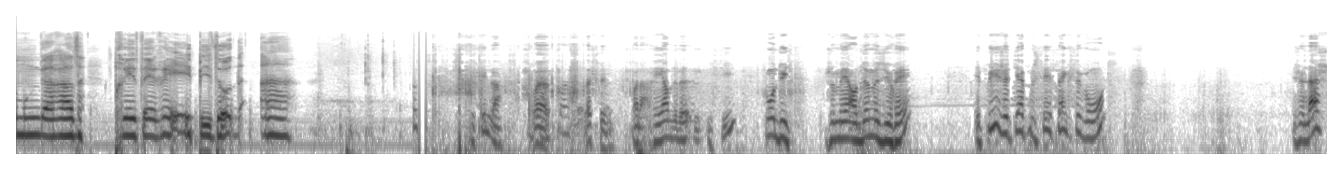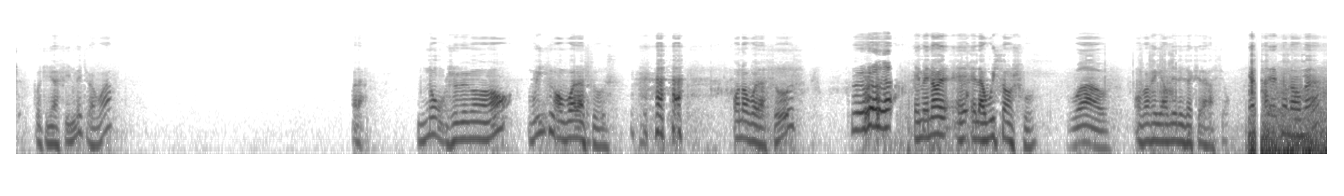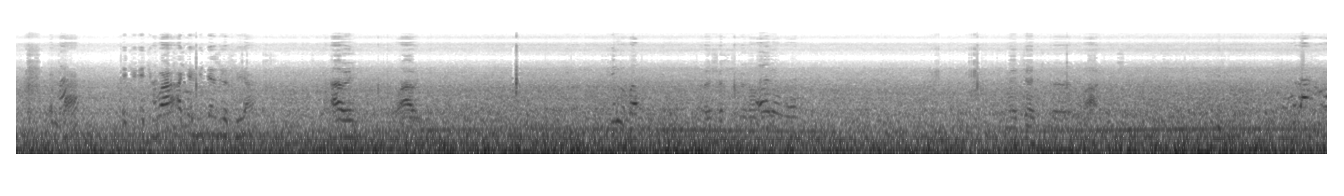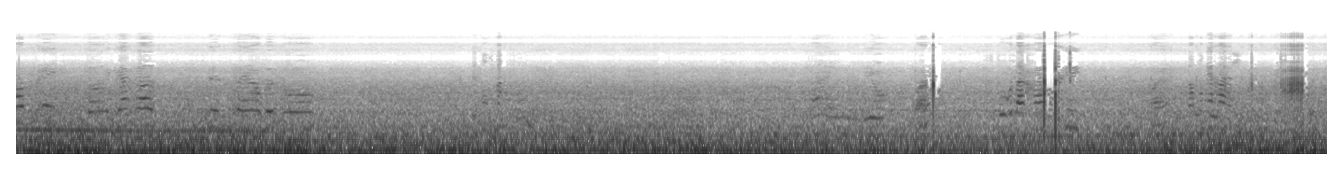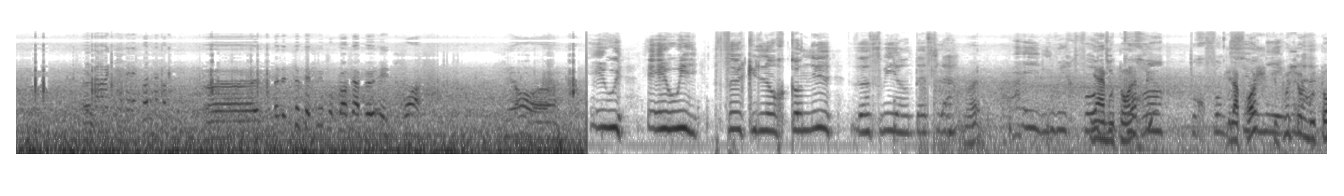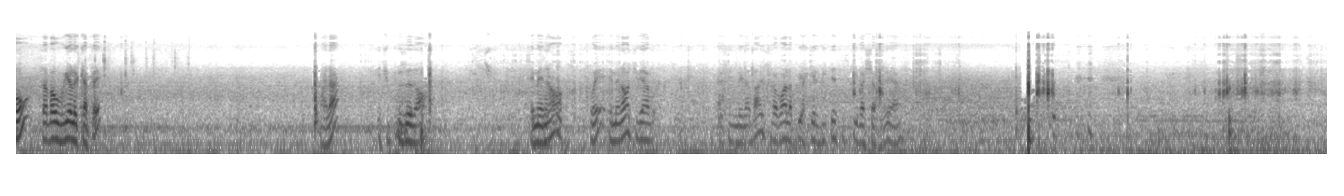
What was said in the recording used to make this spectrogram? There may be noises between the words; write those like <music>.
dans mon garage préféré épisode 1. Tu filmes là Ouais, là je filme. Voilà, regarde le, ici. Conduite. Je mets en deux mesurés. Et puis je tiens à pousser 5 secondes. Je lâche. Continue à filmer, tu vas voir. Voilà. Non, je veux mon maman. Oui, envoie la sauce. <laughs> On envoie la sauce. Et maintenant, elle, elle a 800 chevaux. Waouh On va regarder les accélérations. Tiens le téléphone en main, comme ça, et tu, et tu vois à quelle vitesse je suis. hein. Ah oui. Waouh. Filme ou pas Bah, je sais pas si tu peux lancer. Ah non, ouais. Mais test. Euh... waouh. Pour la rentrée dans le garage, c'est faire de ton... De ton smartphone Ah, une vidéo. Ouais. Pour la rentrée Ouais. dans ton garage. Euh, Tu faire avec ton téléphone, d'accord Euh, mais ça c'est un peu étroit. Sinon, euh, Et oui, et oui, ceux qui l'ont reconnu, je suis en Tesla. ouais. Et il lui faut Il y a un bouton là-dessus. courant pour fonctionner. tu l'approches, tu pousses sur le bouton, ça va ouvrir le capet. Voilà. Et tu pousses dedans. Et maintenant, oui, et maintenant tu viens filmer là-bas et tu vas voir la à quelle vitesse est-ce qu'il va charger. Hein.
